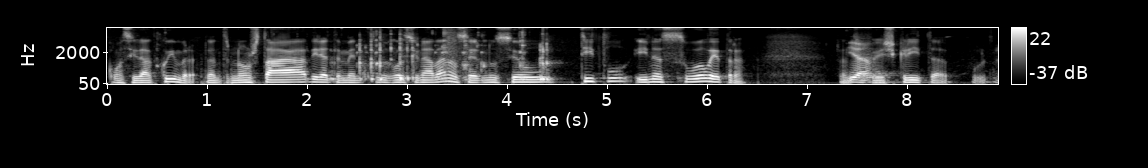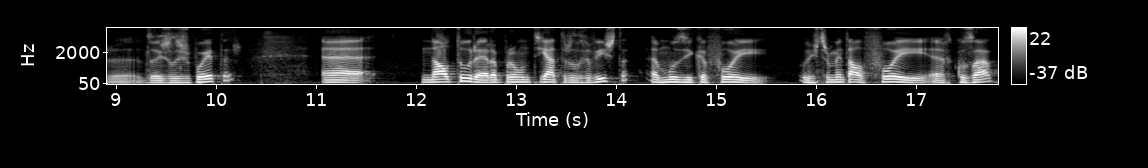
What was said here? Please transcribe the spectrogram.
com a cidade de Coimbra. Portanto, não está diretamente relacionada, a não ser no seu título e na sua letra. Portanto, Yeah. foi escrita por eh, dois lisboetas. Uh, na altura era para um teatro de revista, a música foi, o instrumental foi uh, recusado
